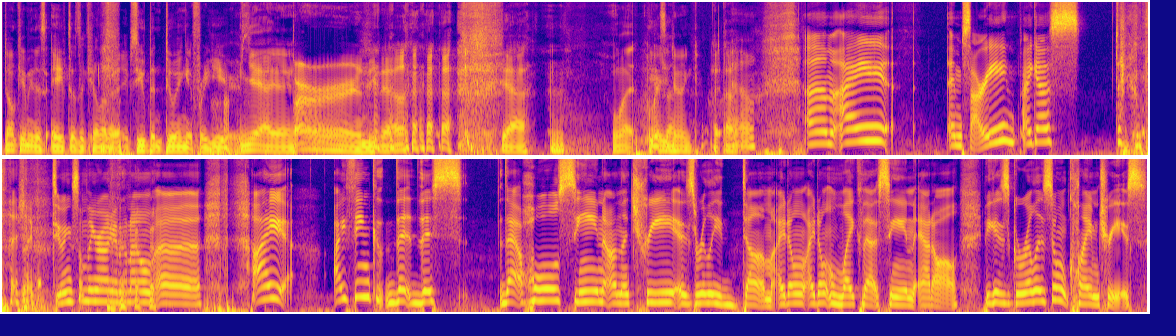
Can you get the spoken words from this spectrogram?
don't give me this ape doesn't kill other apes you've been doing it for years Yeah, yeah, yeah. burn you know yeah What? What are you that? doing? Uh, Oh. Um, I am sorry, I guess. that I'm doing something wrong. I don't know. Uh, I I think that this that whole scene on the tree is really dumb. I don't I don't like that scene at all because gorillas don't climb trees.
